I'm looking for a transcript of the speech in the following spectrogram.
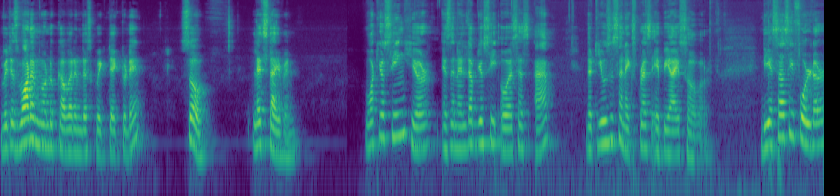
which is what I'm going to cover in this quick take today. So let's dive in. What you're seeing here is an LWC OSS app that uses an Express API server. The SRC folder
